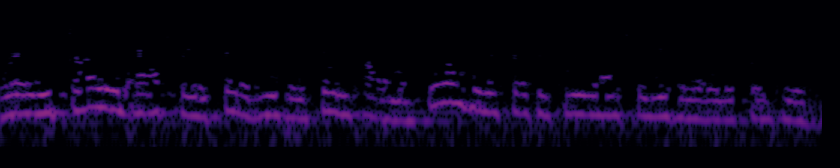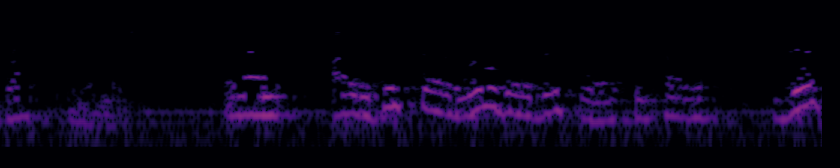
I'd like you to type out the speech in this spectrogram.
where we started actually, instead of using thin polymer films in the surface, we were actually using what we refer to as polymers. And I would just share a little bit of this work because this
